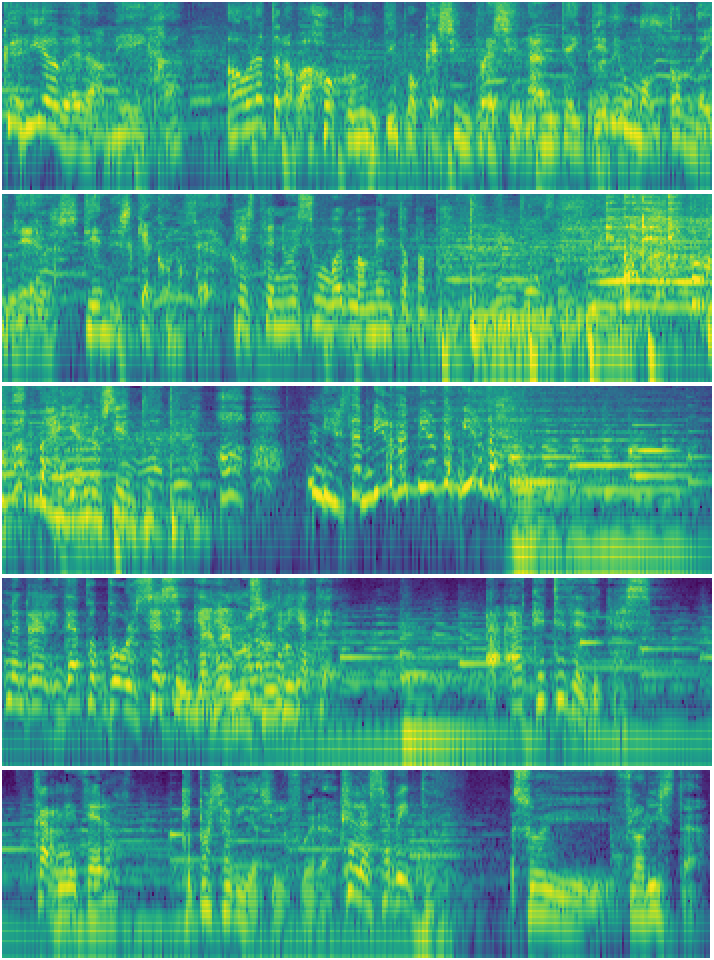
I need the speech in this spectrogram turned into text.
Quería ver a mi hija. Ahora trabajo con un tipo que es impresionante y tiene un montón de ideas. Tienes que conocerlo. Este no es un buen momento, papá. Vaya, lo siento. Oh, ¡Mierda, mierda, mierda, mierda! En realidad pulsé sin querer. ¿Bebemos No algo? quería que... ¿A, a qué te dedicas? ¿Carnicero? ¿Qué pasaría si lo fuera? ¿Qué lo sabí tú? Soy florista.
